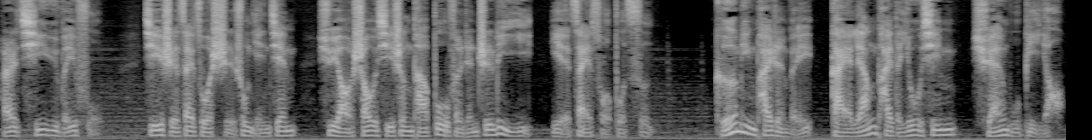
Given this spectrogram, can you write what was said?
而其余为辅。即使在做史书年间。需要稍牺牲他部分人之利益，也在所不辞。革命派认为改良派的忧心全无必要，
